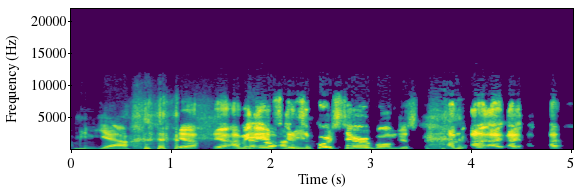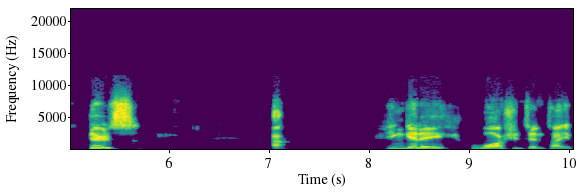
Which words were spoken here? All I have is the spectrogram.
I mean, yeah. Yeah, yeah. I mean, No, it's I it's mean- of course terrible. I'm just, I'm, I, I, I, I there's, I, you can get a Washington type,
